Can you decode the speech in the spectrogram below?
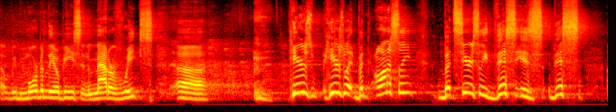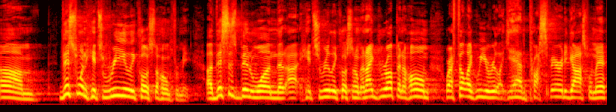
I will be morbidly obese in a matter of weeks. Uh, here's, here's what, but honestly, but seriously, this is, this, um, this one hits really close to home for me. Uh, this has been one that uh, hits really close to home. And I grew up in a home where I felt like we were like, yeah, the prosperity gospel, man.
